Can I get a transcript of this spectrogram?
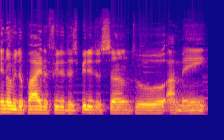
Em nome do Pai, do Filho e do Espírito Santo. Amém.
